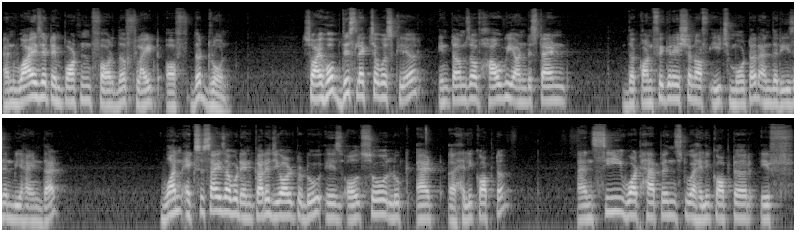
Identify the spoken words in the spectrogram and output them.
and why is it important for the flight of the drone. So I hope this lecture was clear in terms of how we understand the configuration of each motor and the reason behind that. One exercise I would encourage you all to do is also look at a helicopter and see what happens to a helicopter if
